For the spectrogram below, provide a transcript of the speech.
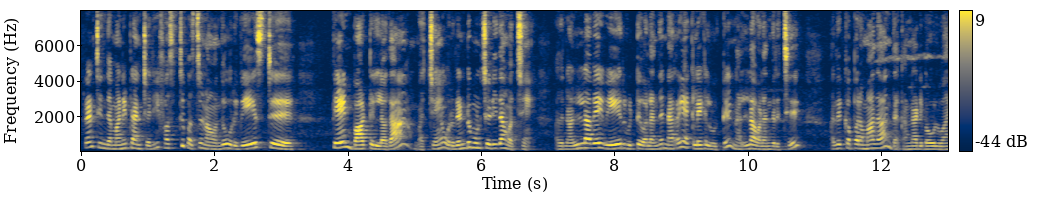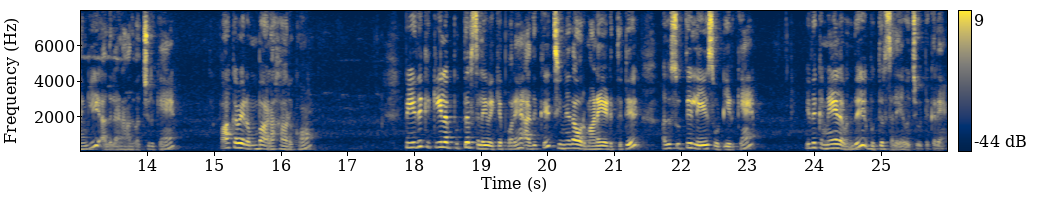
ஃப்ரெண்ட்ஸ் இந்த மணி பிளான்ட் செடி ஃபஸ்ட்டு ஃபஸ்ட்டு நான் வந்து ஒரு வேஸ்ட்டு தேன் பாட்டிலில் தான் வச்சேன். ஒரு ரெண்டு மூணு செடி தான் வச்சேன். அது நல்லாவே வேர் விட்டு வளர்ந்து நிறைய கிளைகள் விட்டு நல்லா வளர்ந்துருச்சு. அதுக்கப்புறமா தான் இந்த கண்ணாடி பவுல் வாங்கி அதில் நான் அதை வச்சுருக்கேன். பார்க்கவே ரொம்ப அழகாக இருக்கும். இப்போ இதுக்கு கீழே புத்தர் சிலை வைக்க போகிறேன். அதுக்கு சின்னதாக ஒரு மனை எடுத்துட்டு அது சுற்றி லேஸ் ஒட்டியிருக்கேன். இதுக்கு மேலே வந்து புத்தர் சிலையை வச்சு விட்டுக்கிறேன்.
